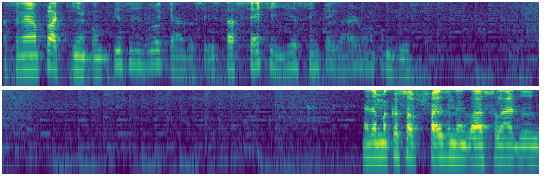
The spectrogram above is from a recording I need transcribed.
Você ganha uma plaquinha, conquista desbloqueada. Você está sete dias sem pegar uma conquista. A Microsoft faz um negócio lá do.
